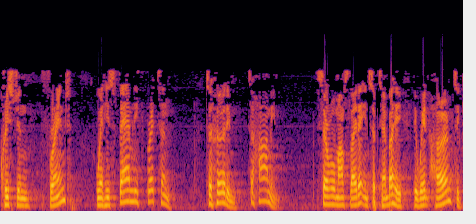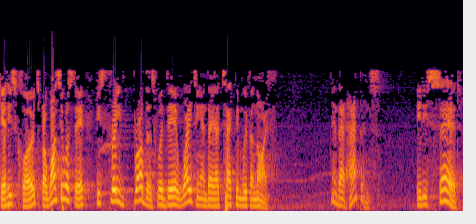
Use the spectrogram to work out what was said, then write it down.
Christian friend when his family threatened to hurt him, to harm him. Several months later, in September, he, he went home to get his clothes, but once he was there, his three brothers were there waiting and they attacked him with a knife. And that happens. It is sad.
